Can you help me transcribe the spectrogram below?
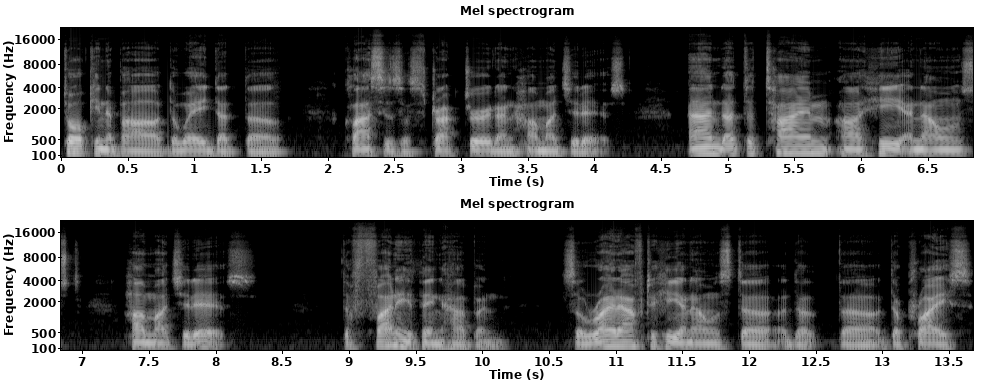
talking about the way that the classes are structured and how much it is. And at the time, uh, he announced how much it is. The funny thing happened. So right after he announced the the the, the price,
